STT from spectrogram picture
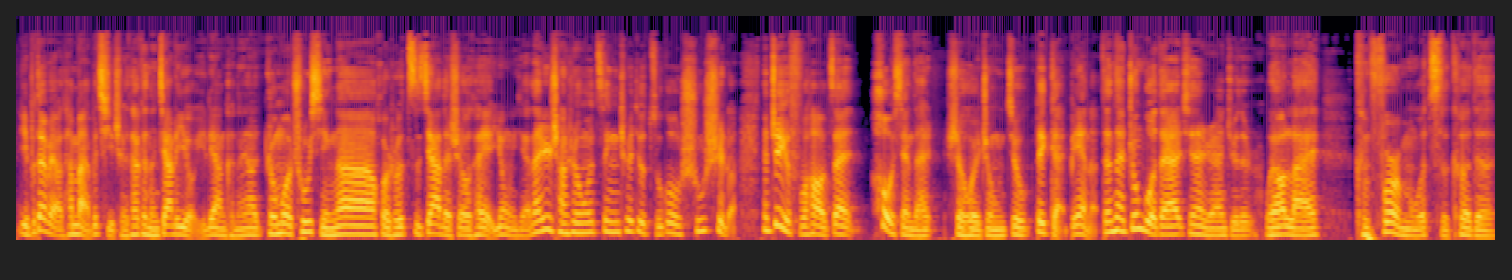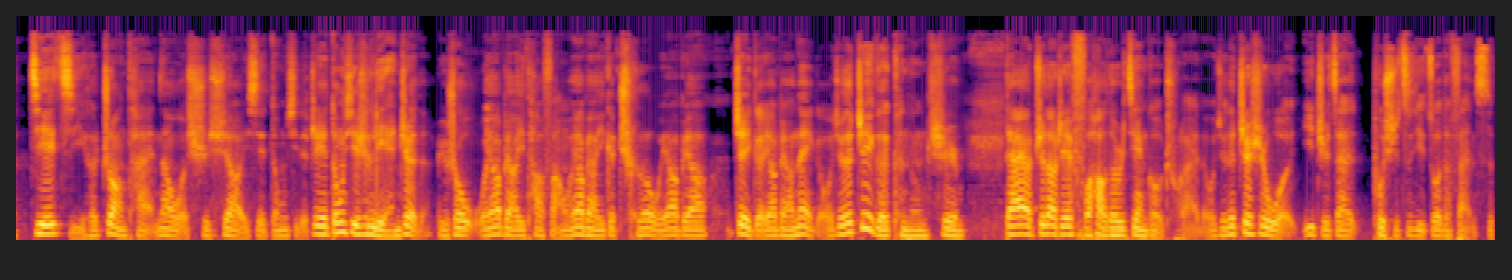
也不代表他买不起车，他可能家里有一辆，可能要周末出行啊，或者说自驾的时候他也用一下。但日常生活自行车就足够舒适了。那这个符号在后现代社会中就被改变了，但在中国，大家现在仍然觉得我要来。Confirm 我此刻的阶级和状态，那我是需要一些东西的。这些东西是连着的，比如说我要不要一套房，我要不要一个车，我要不要这个，要不要那个？我觉得这个可能是大家要知道，这些符号都是建构出来的。我觉得这是我一直在 push 自己做的反思。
